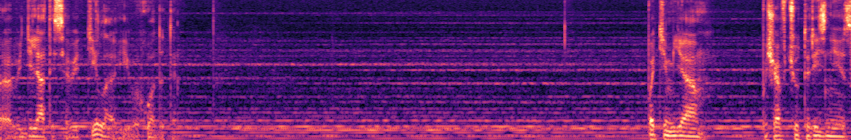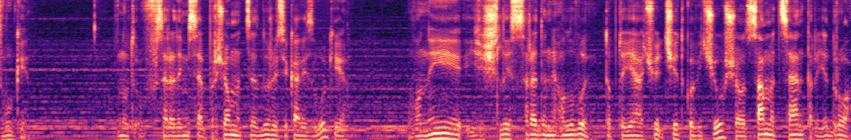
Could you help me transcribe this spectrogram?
е, відділятися від тіла і виходити. Потім я почав чути різні звуки всередині себе. Причому це дуже цікаві звуки. Вони йшли зсередини голови. Тобто я чітко відчув, що саме центр ядро,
